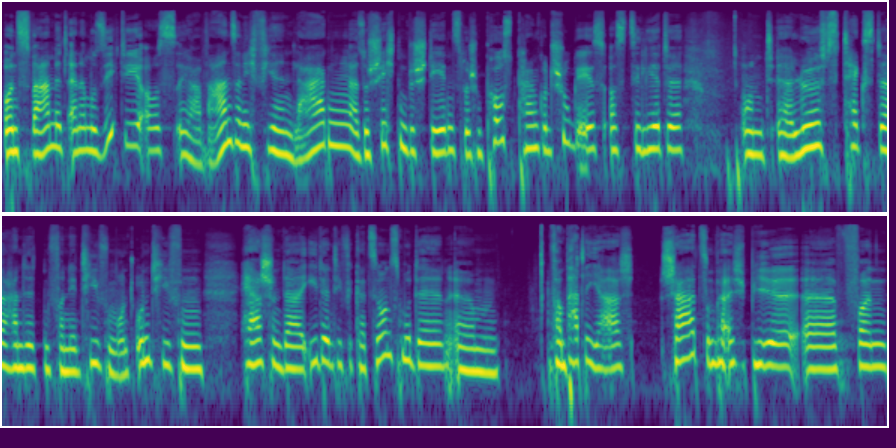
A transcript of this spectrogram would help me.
Und zwar mit einer Musik, die aus ja, wahnsinnig vielen Lagen, also Schichten bestehen, zwischen Post-Punk und Shoegaze oszillierte. Und äh, Löws Texte handelten von den Tiefen und Untiefen herrschender Identifikationsmodellen ähm, vom Patriarch Schah zum Beispiel äh, von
